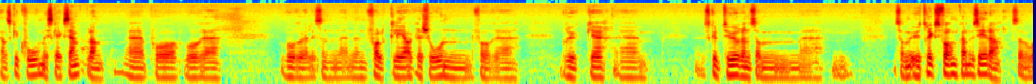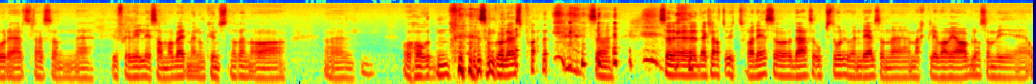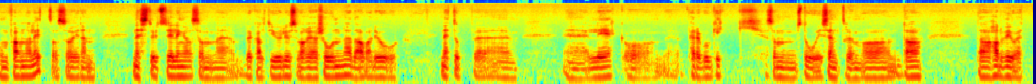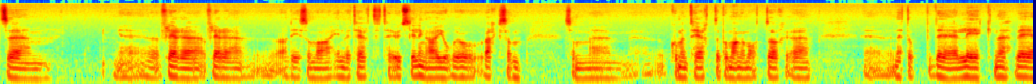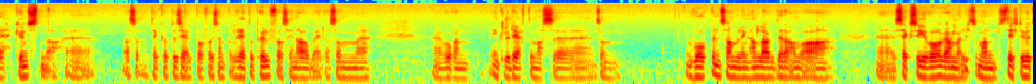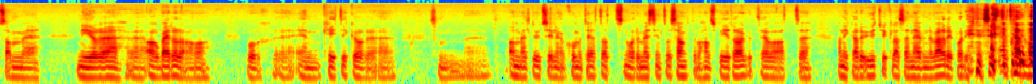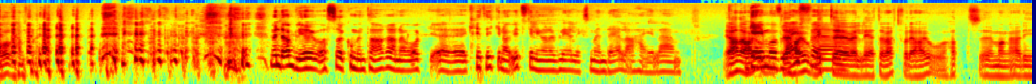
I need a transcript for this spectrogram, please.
ganske komiske eksemplene eh, på hvor, eh, hvor liksom den folkelige aggresjonen for eh, bruke eh, skulpturen som, eh, som uttrykksform, kan du si. da, så Hvor det er et slags sånn ufrivillig samarbeid mellom kunstneren og, og, og horden som går løs på det. Så så det, det, er klart ut fra det, så der så oppsto det jo en del sånne merkelige variabler som vi eh, omfavna litt. Og så i den neste utstillinga som eh, ble kalt Julius-variasjonene, da var det jo nettopp eh, eh, lek og pedagogikk som sto i sentrum. Og da, da hadde vi jo et eh, flere, flere, av de som var invitert til utstillinga, gjorde jo verk som som eh, kommenterte på mange måter eh, eh, nettopp det lekne ved kunsten. da. altså, jeg tenker spesielt på f.eks. Reto Pulfer sine arbeider, som, hvor han inkluderte masse sånn våpensamling han lagde da han var seks-syv år gammel, som han stilte ut sammen med nyere arbeider. da, og Hvor en kritiker som eh, anmeldte utstillinga, kommenterte at noe av det mest interessante med hans bidrag, det var at eh, han ikke hadde utvikla seg nevneverdig på de siste 30 årene. Men da blir jo også kommentarene og eh, kritikken av utstillingene blir liksom en del av hele ja, Game jo, of Life. Det har jo blitt det eh, veldig etter hvert, for det har jo hatt eh, mange av de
